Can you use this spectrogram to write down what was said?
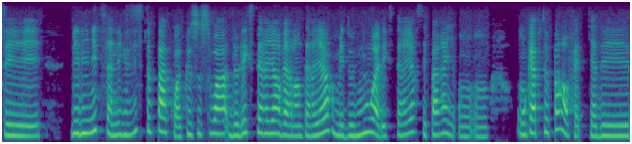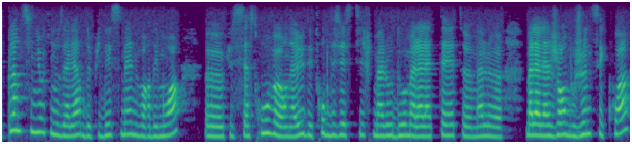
c'est les limites, ça n'existe pas, quoi. Que ce soit de l'extérieur vers l'intérieur, mais de nous à l'extérieur, c'est pareil. Capte pas en fait qu'il y a des plein de signaux qui nous alertent depuis des semaines voire des mois euh, que si ça se trouve on a eu des troubles digestifs mal au dos mal à la tête euh, mal euh, mal à la jambe ou je ne sais quoi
